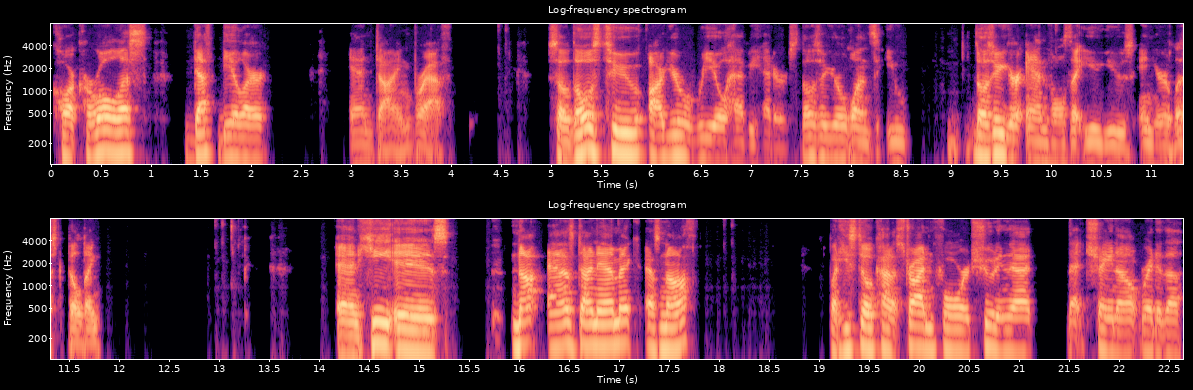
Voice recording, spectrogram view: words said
Kor Korolis, Death Dealer, and Dying Breath. So those two are your real heavy hitters. Those are your ones that you, those are your anvils that you use in your list building and he is not as dynamic as Noth, but he's still kind of striding forward, shooting that that chain out, ready to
